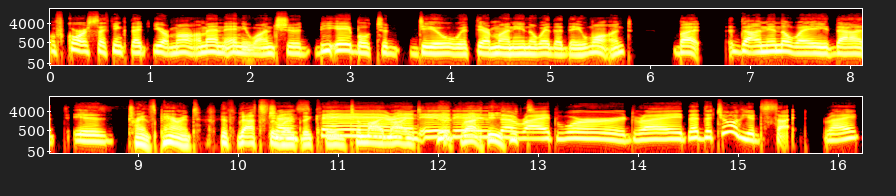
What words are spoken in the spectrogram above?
of course, I think that your mom and anyone should be able to deal with their money in a way that they want, but done in a way that is Transparent. That's the word that came to my mind. It is right. the right word, right? That the two of you decide, right?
